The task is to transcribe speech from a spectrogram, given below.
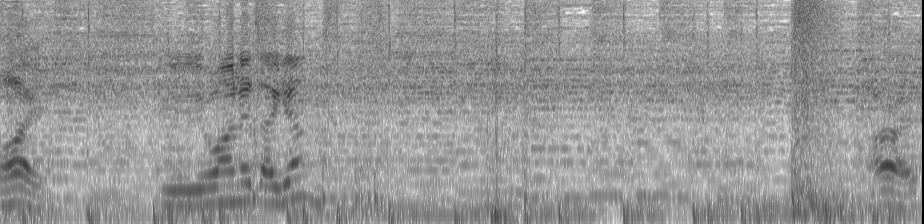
Why? You, want it again? Alright.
